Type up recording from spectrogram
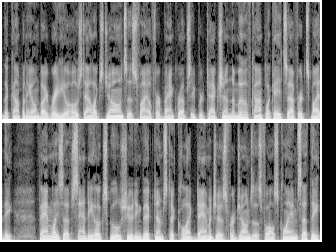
The company owned by radio host Alex Jones has filed for bankruptcy protection. The move complicates efforts by the families of Sandy Hook school shooting victims to collect damages for Jones's false claims that the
